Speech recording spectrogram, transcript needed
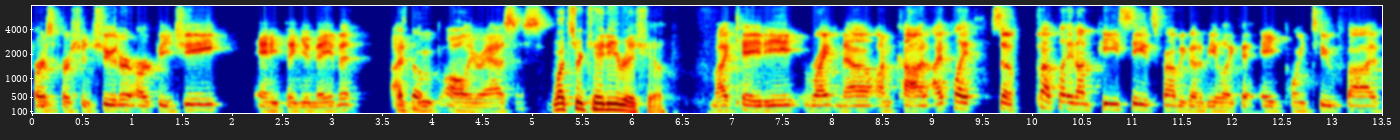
First person shooter, RPG, anything you name it. A- whoop all your asses. What's your KD ratio? My KD right now on COD, I play, so if I played on PC, it's probably going to be like an 8.25,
